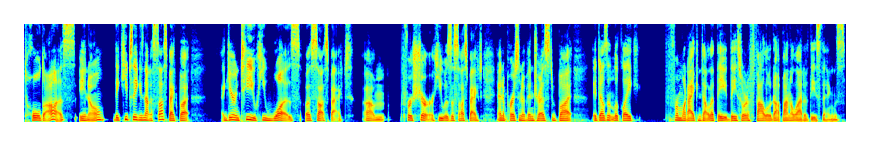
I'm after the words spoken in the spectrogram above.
told us, you know, they keep saying he's not a suspect, but I guarantee you he was a suspect. Um, for sure, he was a suspect and a person of interest, but it doesn't look like from what I can tell, that they they sort of followed up on a lot of these things.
